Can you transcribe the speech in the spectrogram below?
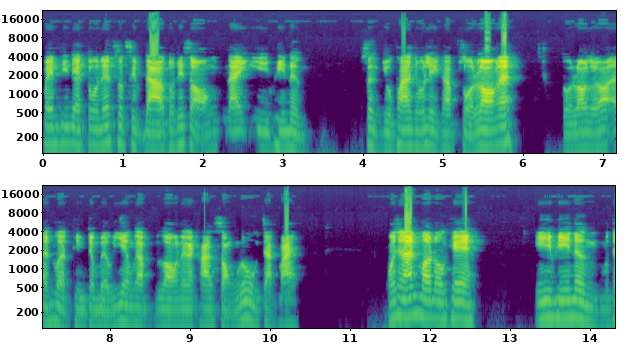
เป็นทีเด็ดตัวเล่นสุดสิบดาวตัวที่สองใน EP หนึ่งศึกอยู่พาชมลีครับ สวนรองนะ สวนรองรอยัลแอสเบิร์ตทีมจากเบลเยียมครับรองในราคาสองลูกจัดไป ราะฉะนั้นบอลโอเค EP หนึ่งประจ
